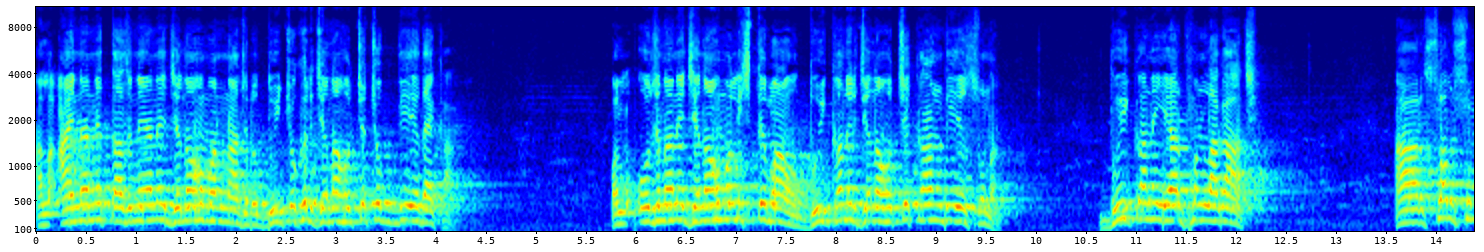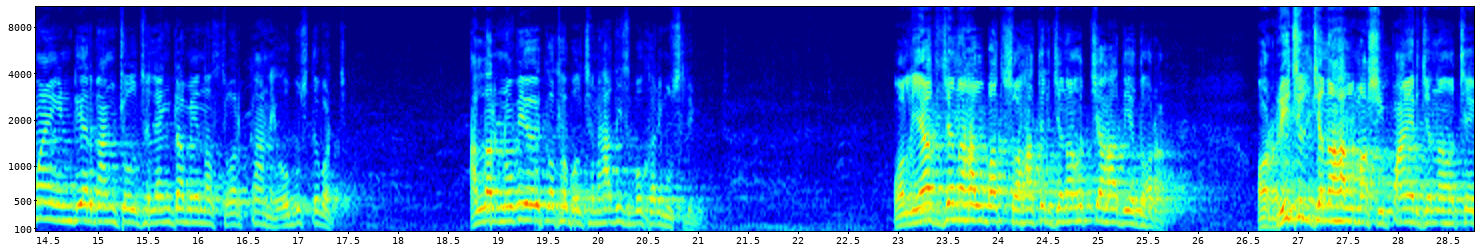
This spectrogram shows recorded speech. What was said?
আল্লাহ আয়নানে তাজনিয়ানে জেনা হমান নাজর দুই চোখের জেনা হচ্ছে চোখ দিয়ে দেখা। অল ওজনানে জেনা হমাল ইস্তেমাও দুই কানের জেনা হচ্ছে কান দিয়ে শোনা। দুই কানে ইয়ারফোন লাগা আছে। আর সব সময় ইন্ডিয়ার গান চলছে, ল্যাংটা মেয়ে নাচতে ওর কানে, ও বুঝতে পারছে। আল্লাহর নবী ওই কথা বলছেন, হাদিস বোখারি মুসলিম। অলিয়াদ জেনাহাল বাদশ হাতের জেনা হচ্ছে হা দিয়ে ধরা। আর রিজিল জেনাহাল মাসি, পায়ের জেনা হচ্ছে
